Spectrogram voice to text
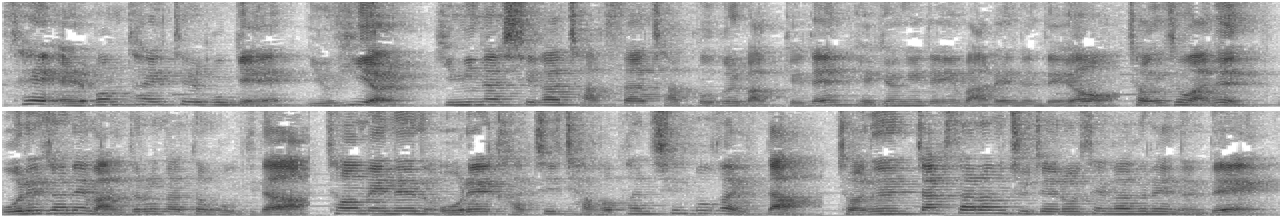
새 앨범 타이틀곡에 유희열, 김이나 씨가 작사 작곡을 맡게 된 배경에 대해 말했는데요. 정승환은 오래전에 만들어놨던 곡이다. 처음에는 오래 같이 작업한 친구가 있다. 저는 저는 짝사랑 주제로 생각을 했는데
